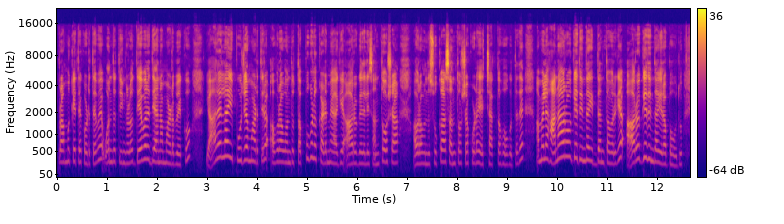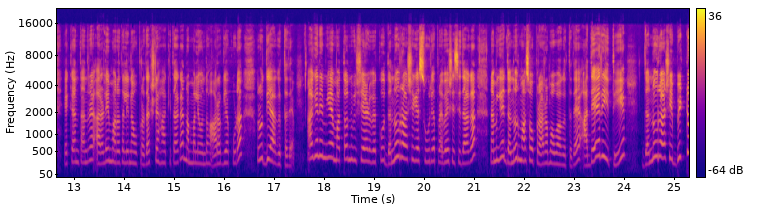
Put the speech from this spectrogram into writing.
ಪ್ರಾಮುಖ್ಯತೆ ಕೊಡ್ತೇವೆ. ಒಂದು ತಿಂಗಳು ದೇವರ ಧ್ಯಾನ ಮಾಡಬೇಕು. ಯಾರೆಲ್ಲ ಈ ಪೂಜೆ ಮಾಡ್ತೀರೋ ಅವರ ಒಂದು ತಪ್ಪುಗಳು ಕಡಿಮೆ ಆಗಿ ಆರೋಗ್ಯದಲ್ಲಿ ಸಂತೋಷ, ಅವರ ಒಂದು ಸುಖ, ಸಂತೋಷ ಕೂಡ ಹೆಚ್ಚಾಗ್ತಾ ಹೋಗುತ್ತದೆ. ಆಮೇಲೆ ಅನಾರೋಗ್ಯದಿಂದ ಇದ್ದಂಥವರಿಗೆ ಆರೋಗ್ಯದಿಂದ ಇರಬಹುದು. ಯಾಕಂತಂದರೆ ಅರಳಿ ಮರದಲ್ಲಿ ನಾವು ಪ್ರದಕ್ಷಿಣೆ ಹಾಕಿದಾಗ ನಮ್ಮಲ್ಲಿ ಒಂದು ಆರೋಗ್ಯ ಕೂಡ ವೃದ್ಧಿಯಾಗುತ್ತದೆ. ಹಾಗೆ ನಿಮಗೆ ಮತ್ತೊಂದು ವಿಷಯ ಹೇಳಬೇಕು. ಧನುರ್ ರಾಶಿಗೆ ಸೂರ್ಯ ಪ್ರವೇಶಿಸಿದಾಗ ನಮಗೆ ಧನುರ್ಮಾಸವು ಪ್ರಾರಂಭವಾಗುತ್ತದೆ. ಅದೇ ರೀತಿ ಧನುರ್ ರಾಶಿ ಬಿಟ್ಟು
